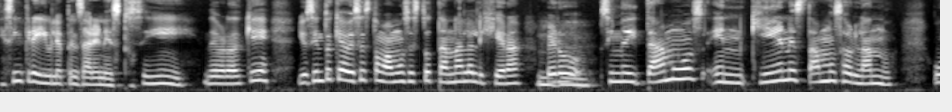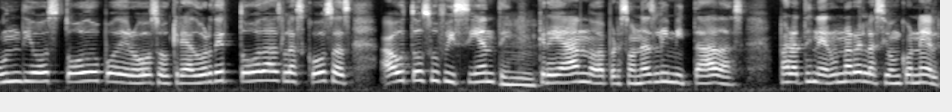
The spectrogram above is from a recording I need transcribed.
Es increíble pensar en esto. Sí, de verdad que yo siento que a veces tomamos esto tan a la ligera, pero si meditamos en quién estamos hablando, un Dios todopoderoso, creador de todas las cosas, autosuficiente, creando a personas limitadas para tener una relación con Él.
